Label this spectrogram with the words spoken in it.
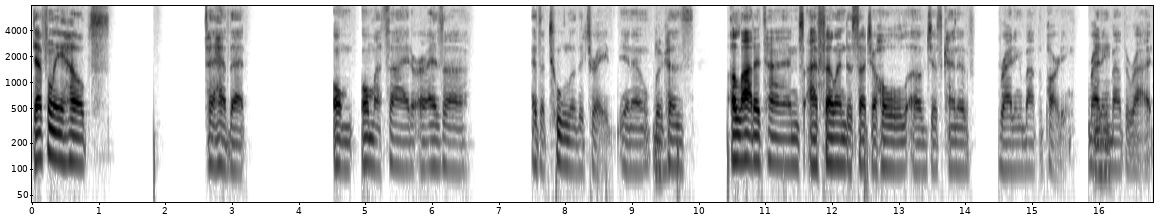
definitely helps to have that on on my side or as a as a tool of the trade. You know, because a lot of times I fell into such a hole of just kind of writing about the party, writing Mhm. about the ride,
